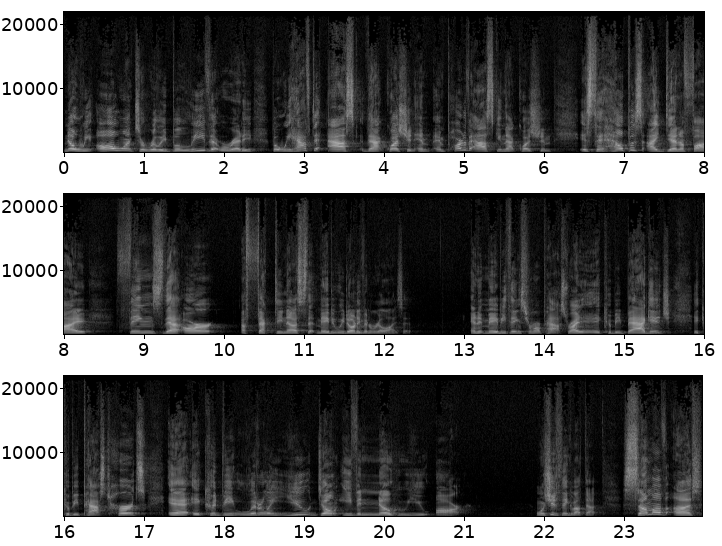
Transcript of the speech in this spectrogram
No, we all want to really believe that we're ready, but we have to ask that question. And, and part of asking that question is to help us identify things that are affecting us that maybe we don't even realize it. And it may be things from our past, right? It could be baggage, it could be past hurts, eh, it could be literally you don't even know who you are. I want you to think about that. Some of us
